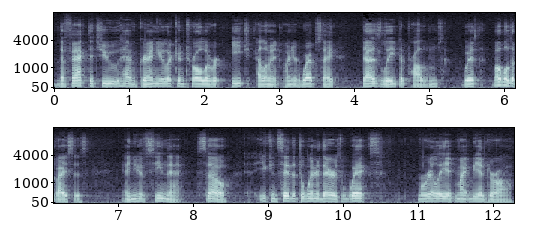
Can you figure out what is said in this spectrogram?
the fact that you have granular control over each element on your website does lead to problems with mobile devices. And you have seen that. So you can say that the winner there is Wix. Really, it might be a draw.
